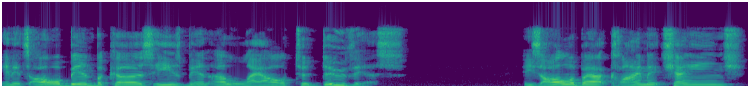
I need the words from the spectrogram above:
And it's all been because he has been allowed to do this. He's all about climate change,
